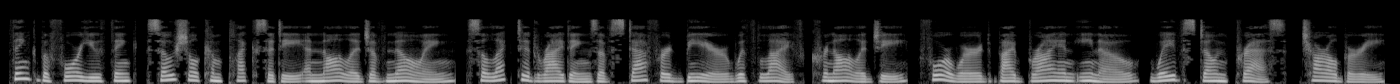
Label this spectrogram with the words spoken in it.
Think Before You Think, Social Complexity and Knowledge of Knowing, Selected Writings of Stafford Beer with Life Chronology, foreword by Brian Eno, Wavestone Press, Charlbury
